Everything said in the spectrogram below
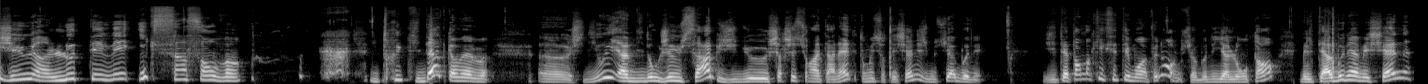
j'ai eu un LeTV X520. un truc qui date quand même. Euh, je dis oui, elle me dit donc j'ai eu ça, puis j'ai dû chercher sur internet, et tomber sur tes chaînes et je me suis abonné. J'étais pas remarqué que c'était moi. Elle fait non, je me suis abonné il y a longtemps, mais elle était abonnée à mes chaînes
